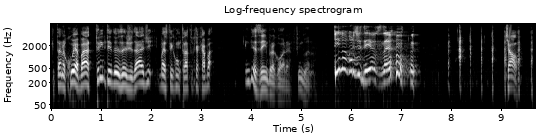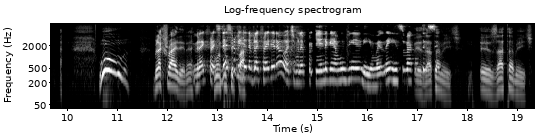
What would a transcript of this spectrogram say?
que tá no Cuiabá, 32 anos de idade, mas tem contrato que acaba em dezembro agora, fim do ano. Pelo amor de Deus, não. Tchau. Uh! Black Friday, né? Black Friday. Vamos Se desse pra vender na Black Friday era ótimo, né? Porque ainda ganhava um dinheirinho, mas nem isso vai acontecer. Exatamente. Exatamente.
